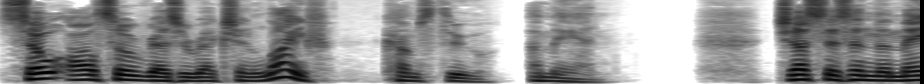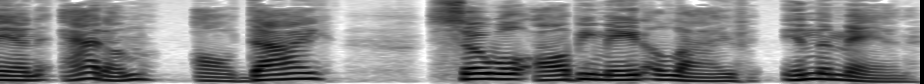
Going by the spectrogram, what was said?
so also resurrection life comes through a man. Just as in the man Adam all die, so will all be made alive in the man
